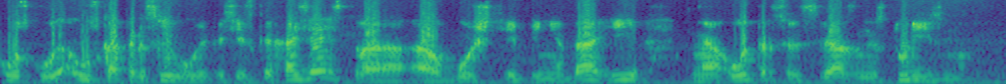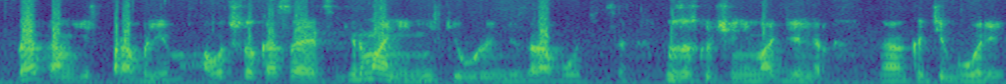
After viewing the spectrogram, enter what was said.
узкую, узкоотраслевую, это сельское хозяйство в большей степени, да, и отрасль, связанная с туризмом да, там есть проблема. А вот что касается Германии, низкий уровень безработицы, ну, за исключением отдельных э, категорий,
